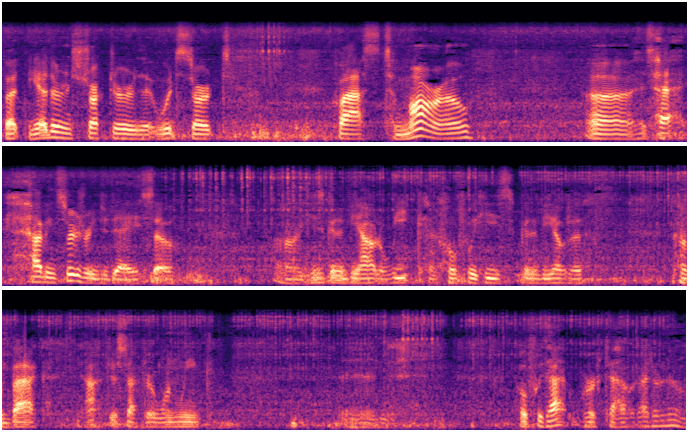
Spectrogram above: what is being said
but the other instructor that would start class tomorrow uh, is ha- having surgery today, so uh, he's going to be out a week, and hopefully he's going to be able to come back just after one week. Hopefully that worked out. I don't know.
